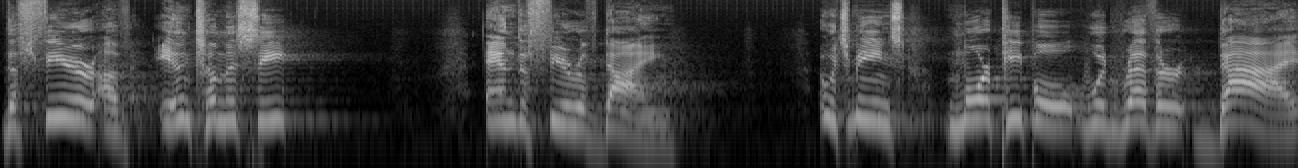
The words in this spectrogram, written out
the fear of intimacy, and the fear of dying, which means more people would rather die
